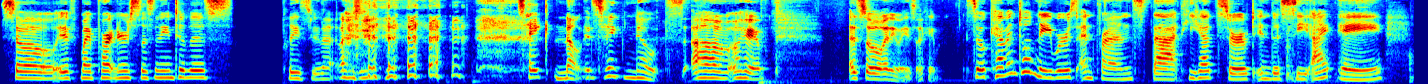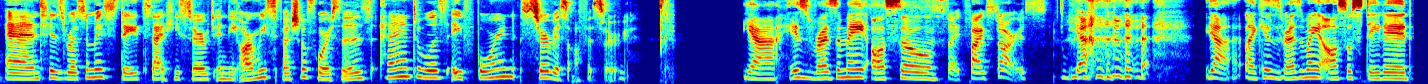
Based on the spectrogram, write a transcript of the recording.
So if my partner's listening to this, please do that. Take notes. Take notes. Um, okay. Uh, So, anyways, okay. So, Kevin told neighbors and friends that he had served in the CIA, and his resume states that he served in the Army Special Forces and was a Foreign Service officer. Yeah. His resume also. It's like five stars. Yeah. yeah, like his resume also stated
